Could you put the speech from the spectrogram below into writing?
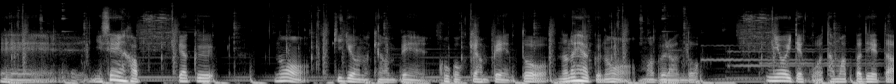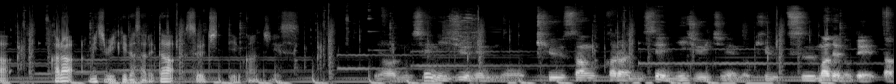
えー2800の企業のキャンペーン広告キャンペーンと700の、まあ、ブランドにおいてこう溜まったデータから導き出された数値っていう感じです。いや、2020年の Q3 から2021年の Q2 までのデータっ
